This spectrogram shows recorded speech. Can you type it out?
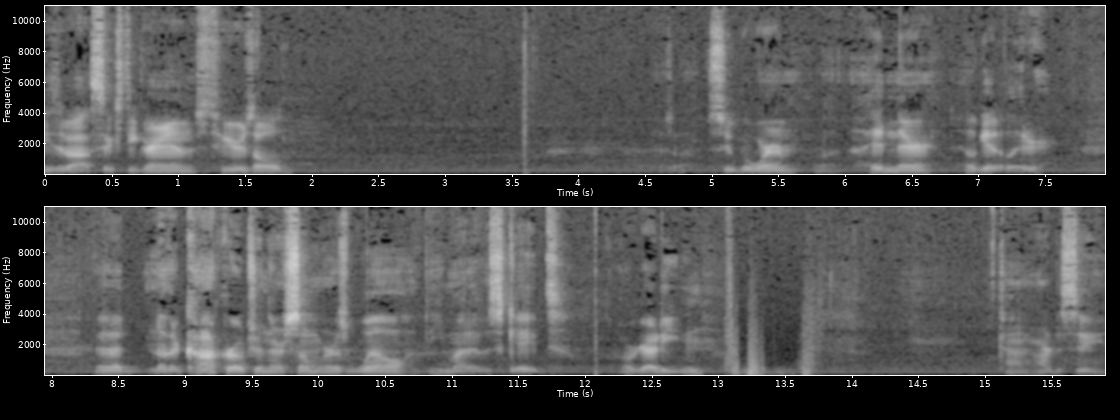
He's about 60 grams, two years old. There's a super worm hidden there. He'll get it later. Uh, another cockroach in there somewhere as well. He might have escaped or got eaten. Kind of hard to see.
